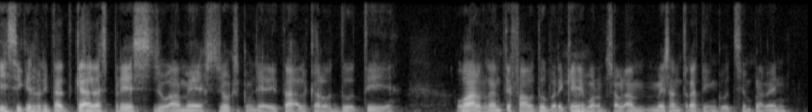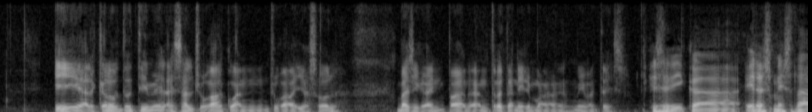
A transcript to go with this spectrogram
I sí que és veritat que després jugar més jocs com ja he dit, el Call of Duty o el Grand Theft Auto, perquè mm. bueno, em semblava més entretingut, simplement. I el Call of Duty és el jugar quan jugava jo sol, bàsicament per entretenir-me a mi mateix. És a dir, que eres més de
